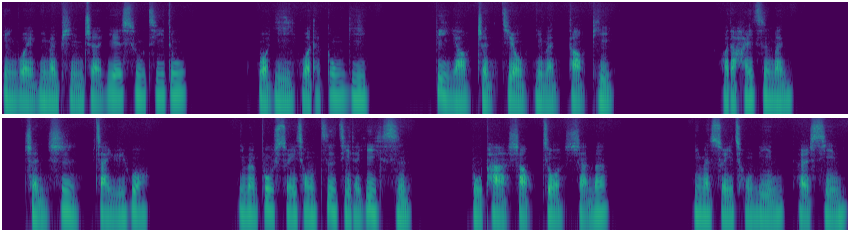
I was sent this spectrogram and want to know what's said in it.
因为你们凭着耶稣基督，我以我的公义，必要拯救你们到底。我的孩子们，成事在于我。你们不随从自己的意思，不怕少做什么。你们随从灵而行，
